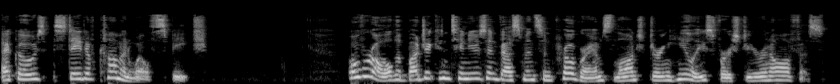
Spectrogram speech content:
echoes State of Commonwealth speech. Overall, the budget continues investments in programs launched during Healey's first year in office.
